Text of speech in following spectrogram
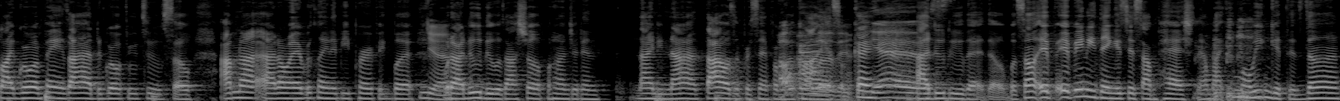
like growing pains I had to grow through too. So I'm not I don't ever claim to be perfect, but Yeah. what I do do is I show up 199,000 percent for my Okay. I love clients. it. Okay, Yes. I do do that though. But some if, if anything, it's just I'm passionate. I'm like, come on, we can get this done.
